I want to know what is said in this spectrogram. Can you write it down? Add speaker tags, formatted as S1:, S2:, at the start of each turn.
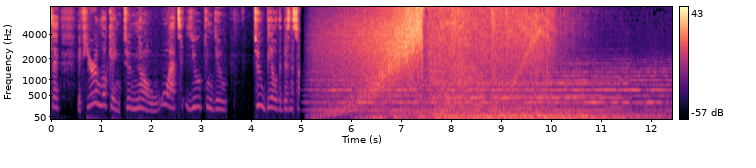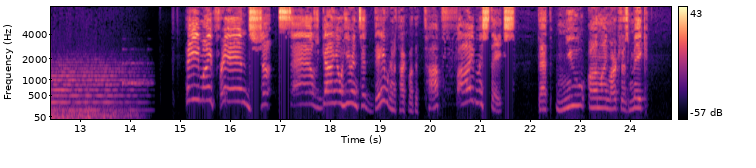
S1: to if you're looking to know what you can do to build a business Hey my friends Jean-Serge Gagnon here and today we're going to talk about the top five mistakes that new online marketers make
